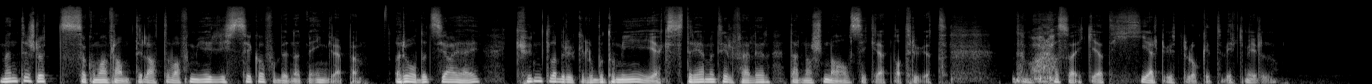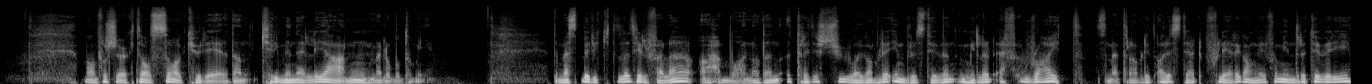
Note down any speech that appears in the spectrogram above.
Men til slutt så kom han fram til at det var for mye risiko forbundet med inngrepet, og rådet CIA kun til å bruke lobotomi i ekstreme tilfeller der nasjonal sikkerhet var truet. Det var altså ikke et helt utelukket virkemiddel. Man forsøkte også å kurere den kriminelle hjernen med lobotomi. Det mest beryktede tilfellet var når den 37 år gamle innbruddstyven Millard F. Wright, som etter å ha blitt arrestert flere ganger for mindre tyveri,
